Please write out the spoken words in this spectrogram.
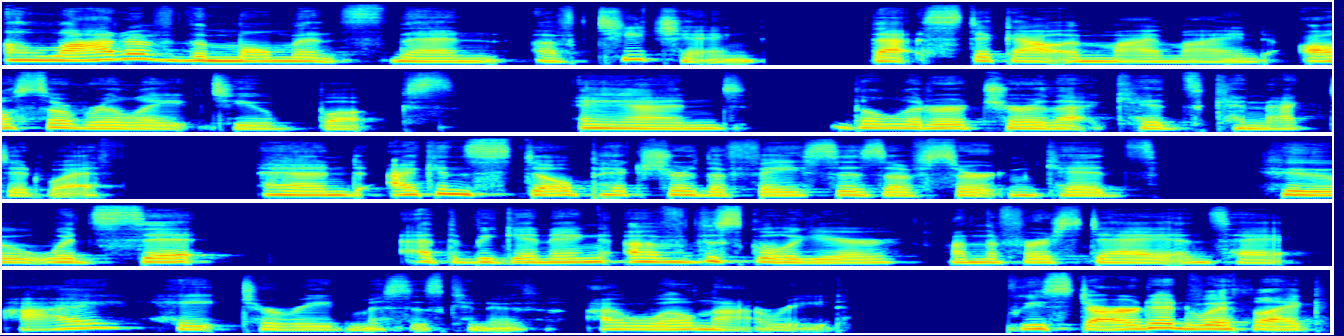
a lot of the moments then of teaching that stick out in my mind also relate to books and the literature that kids connected with. And I can still picture the faces of certain kids who would sit at the beginning of the school year on the first day and say, I hate to read Mrs. Knuth. I will not read. We started with like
